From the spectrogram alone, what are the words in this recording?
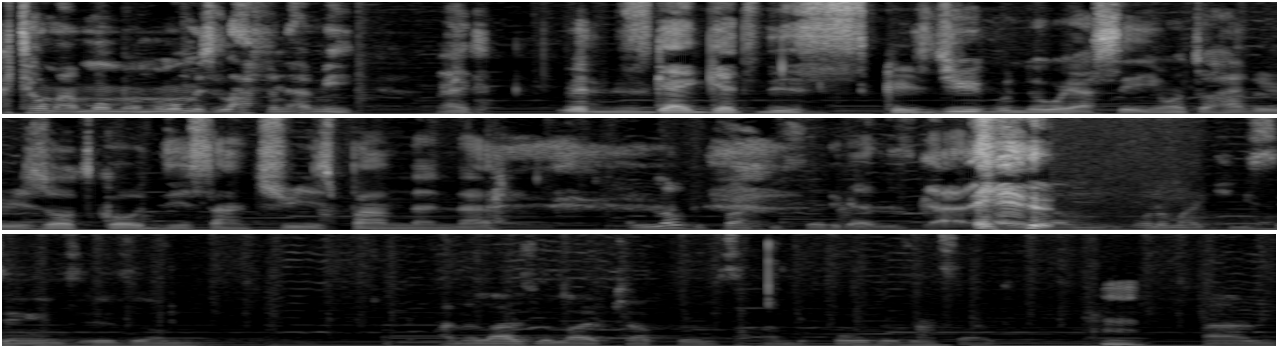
I tell my mom, and my mom is laughing at me. Like, where did this guy get this crazy? Do you even know what you're saying? You want to have a resort called this and trees, palm and that. I love the fact you said Look at this guy. um, one of my key sayings is um, analyze your life chapters and the folders inside. Hmm. And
